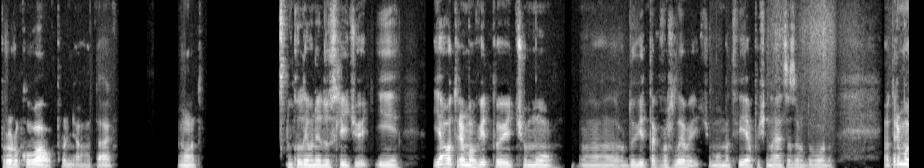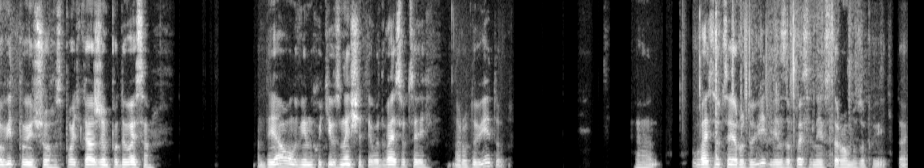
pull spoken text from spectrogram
пророкував про нього, так? От. Коли вони досліджують. І я отримав відповідь, чому е, родовід так важливий, чому Матфія починається з родоводу. Отримав відповідь, що Господь каже: подивися, диявол він хотів знищити от весь оцей родовід. Е, Весь оцей родовід він записаний в старому заповіті. Так?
